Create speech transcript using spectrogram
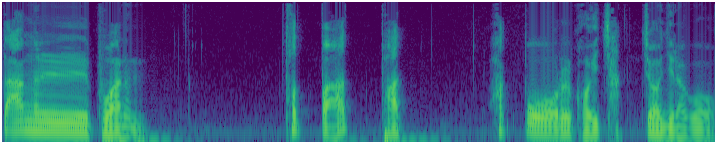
땅을 구하는 텃밭, 밭 확보를 거의 작전이라고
